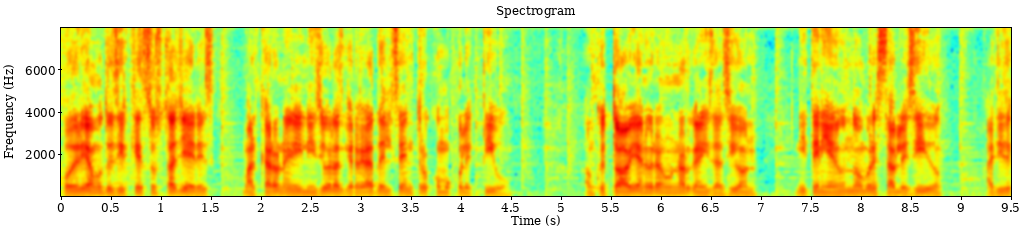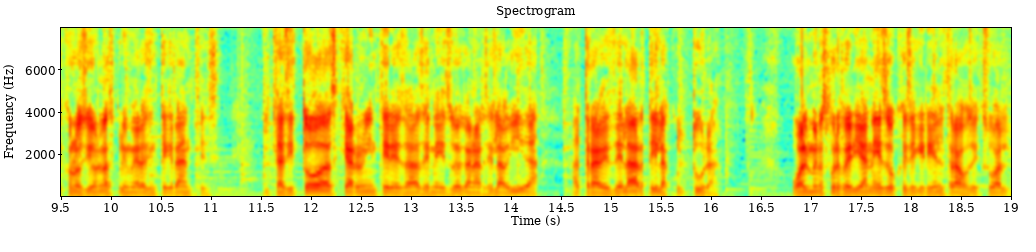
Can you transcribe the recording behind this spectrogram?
Podríamos decir que estos talleres marcaron el inicio de las guerreras del centro como colectivo. Aunque todavía no eran una organización ni tenían un nombre establecido, allí se conocieron las primeras integrantes, y casi todas quedaron interesadas en eso de ganarse la vida a través del arte y la cultura, o al menos preferían eso que seguir en el trabajo sexual.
